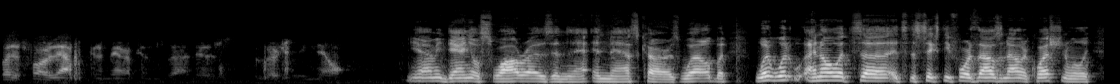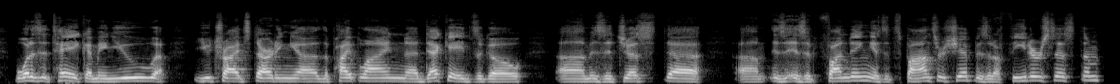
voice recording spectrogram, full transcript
But as far as African Americans, uh, there's virtually nil. Yeah. I mean Daniel Suarez in in NASCAR as well. But what what I know it's uh, it's the sixty four thousand dollar question, Willie. What does it take? I mean you uh, you tried starting uh, the pipeline uh, decades ago. Um, is it just uh, um, is is it funding? Is it sponsorship? Is it a feeder system?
